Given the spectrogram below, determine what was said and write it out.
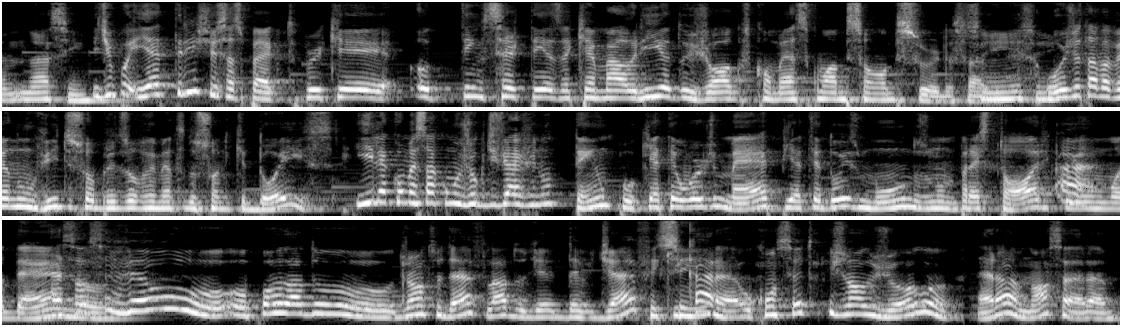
é, não é assim. E, tipo, e é triste esse aspecto, porque eu tenho certeza que a maioria dos jogos começa com uma ambição absurda, sabe? Sim, sim. Hoje eu tava vendo um vídeo sobre o desenvolvimento do Sonic 2, e ele ia começar como um jogo de viagem no tempo, que ia ter world map, ia ter dois mundos, um pré-histórico É, e um moderno. É só você ver o, o porra lá do Drawn to Death, lá do David Jeff, que, Sim. cara, o conceito original do jogo era, nossa, era,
